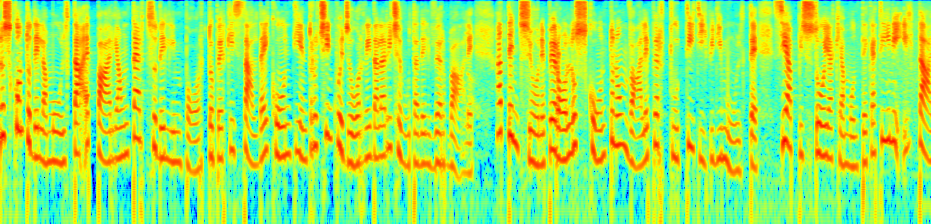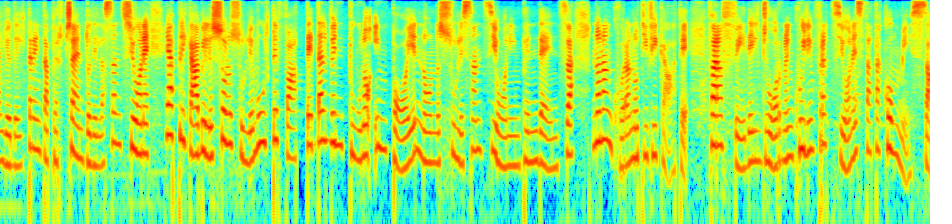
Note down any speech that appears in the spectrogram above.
Lo sconto della multa è pari a un terzo dell'importo per chi salda i conti entro 5 giorni dalla ricevuta del verbale. Attenzione però, lo sconto non vale per tutti i tipi di multe. Sia a Pistoia che a Montecatini il taglio del 30% della sanzione è applicabile solo sulle multe fatte dal 21 in poi e non sulle sanzioni in pendenza non ancora notificate. Farà fede il giorno in cui l'infrazione è stata commessa.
